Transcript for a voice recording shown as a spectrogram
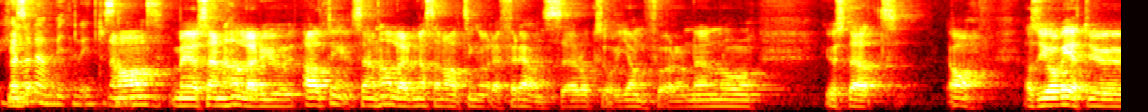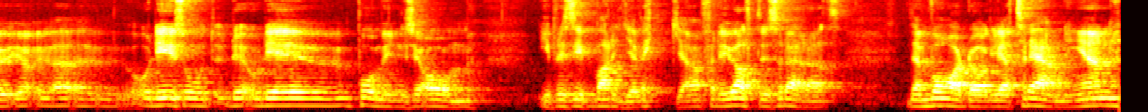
hela sen, den biten är intressant. Ja, men sen handlar det ju allting, sen handlar det nästan allting om referenser också, jämföranden och just det att, ja, alltså jag vet ju, och det är ju så, och det påminner jag om i princip varje vecka, för det är ju alltid sådär att den vardagliga träningen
